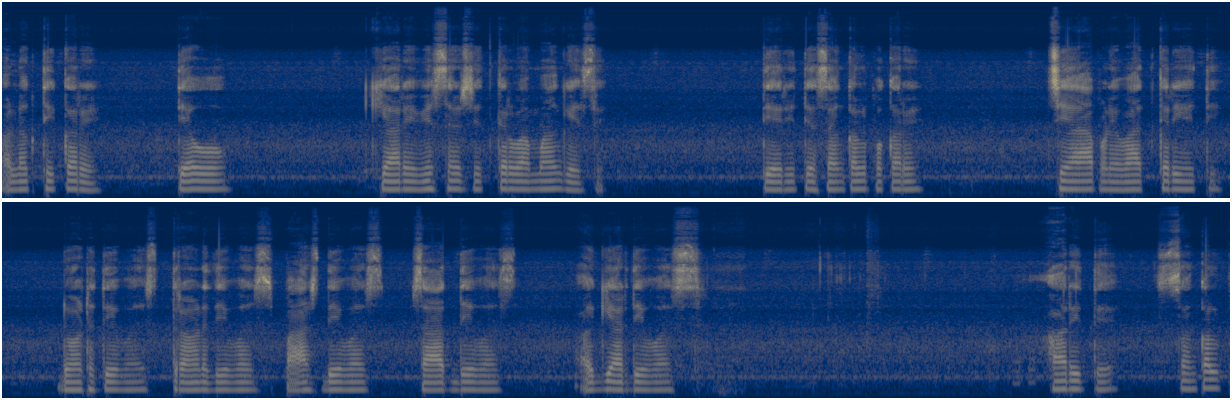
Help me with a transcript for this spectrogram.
અલગથી કરે તેઓ ક્યારે વિસર્જિત કરવા માંગે છે તે રીતે સંકલ્પ કરે. જે આપણે વાત કરી હતી દોઢ દિવસ, ત્રણ દિવસ, પાંચ દિવસ, સાત દિવસ, અગિયાર દિવસ આ રીતે સંકલ્પ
